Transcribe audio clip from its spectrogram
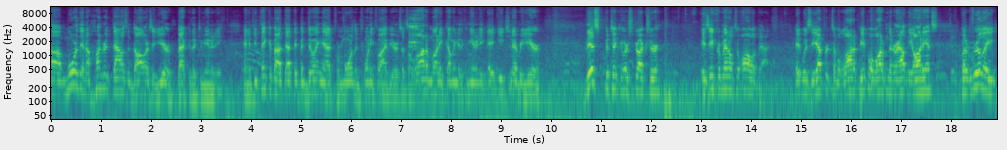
uh, more than a hundred thousand dollars a year back to the community. And if you think about that, they've been doing that for more than 25 years. That's a lot of money coming to the community each and every year. This particular structure is incremental to all of that. It was the efforts of a lot of people, a lot of them that are out in the audience, but really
